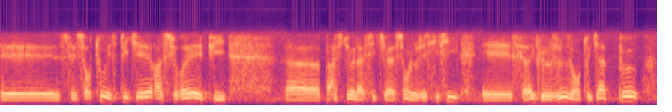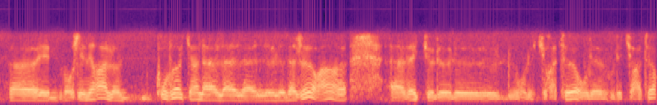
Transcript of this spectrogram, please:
C'est surtout expliquer, rassurer et puis euh, parce que la situation le justifie. Et c'est vrai que le juge, en tout cas, peut, euh, et en général, convoque hein, le, nageur hein, avec le, le, le, curateur ou, le, les curateurs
